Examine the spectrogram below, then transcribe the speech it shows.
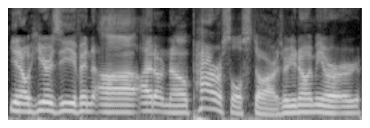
you know, here's even uh, I don't know, Parasol Stars, or you know what I mean, or, or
